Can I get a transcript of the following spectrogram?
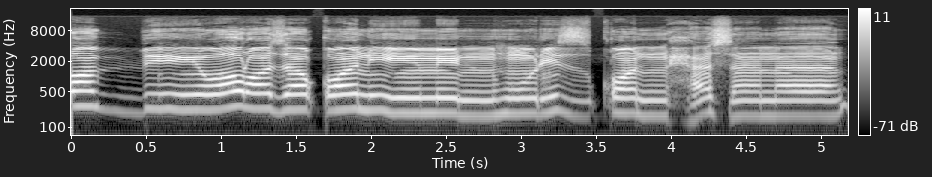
ربي ورزقني منه رزقا حسنا.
